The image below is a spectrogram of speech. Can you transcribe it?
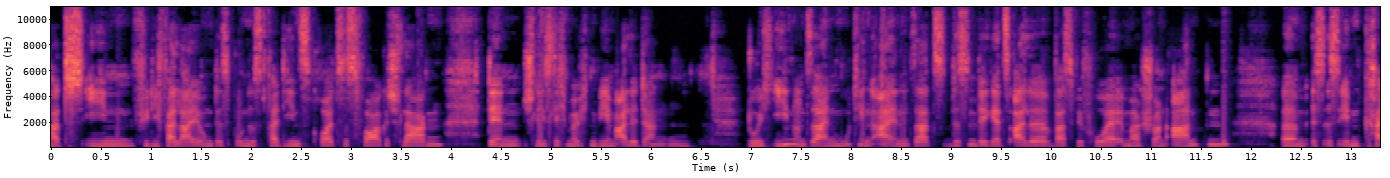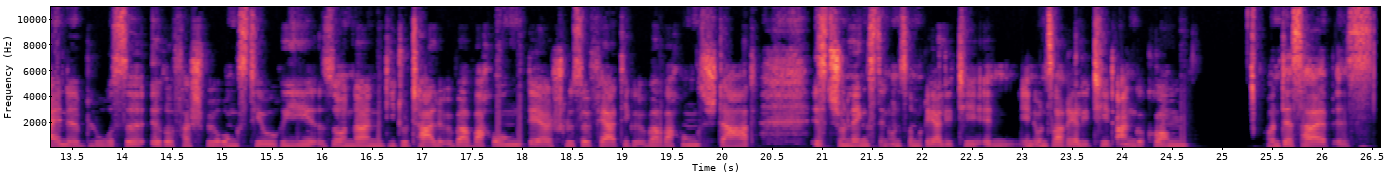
hat ihn für die Verleihung des Bundesverdienstkreuzes vorgeschlagen, denn schließlich möchten wir ihm alle danken. Durch ihn und seinen mutigen Einsatz wissen wir jetzt alle, was wir vorher immer schon ahnten. Ähm, es ist eben keine bloße irre Verschwörungstheorie, sondern die totale Überwachung, der schlüsselfertige Überwachungsstaat ist schon längst in, unserem Realität, in, in unserer Realität angekommen. Und deshalb ist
